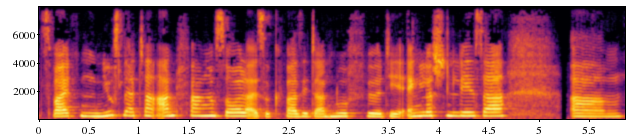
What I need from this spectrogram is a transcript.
zweiten Newsletter anfangen soll, also quasi dann nur für die englischen Leser. Ähm,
